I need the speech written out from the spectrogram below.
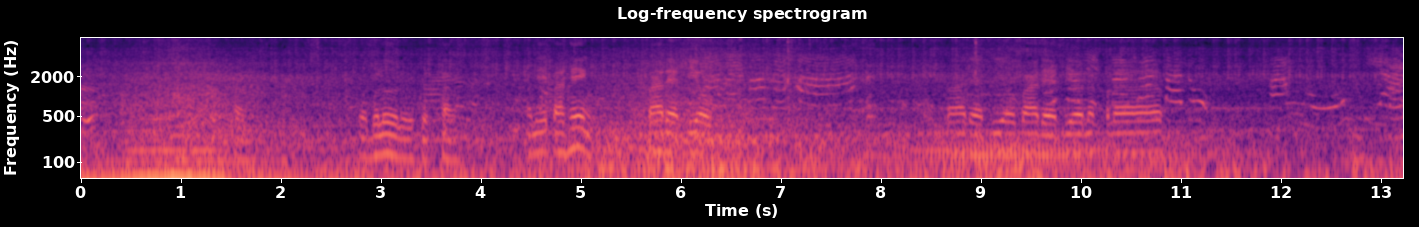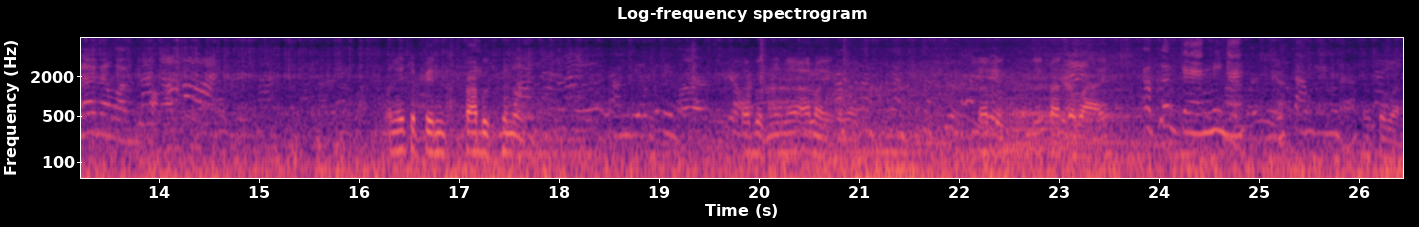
พี่ตัวเบลอเลยกดทางอันนี้ปลาแห้งปลาแดดเดียวปลาแดดเดียวปลาแดดเดียวนะครับปลาดุกปลาหมูเขียวมาได้แมงวันมีของแล้วก็อ่อนอันนี้จะเป็นปลาบึกขึ้นหนึ่งปลาบึกนี่เนื้ออร่อยครับว่าปลาบึกอันนี้ปลาสวาย เอาเครื่องแกงนี่ไงทำเองเหรอปลาสวาย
